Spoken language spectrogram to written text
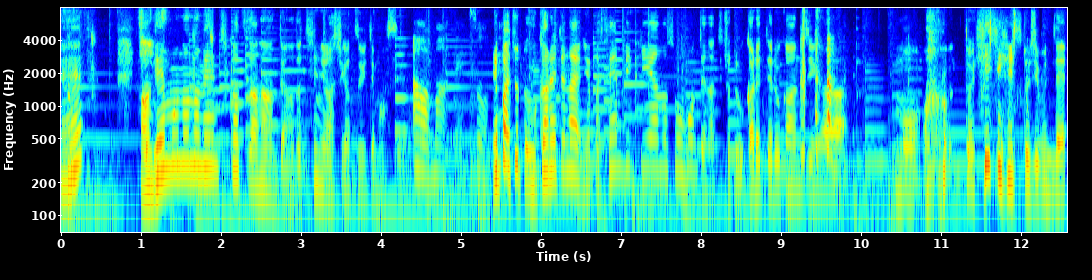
え？揚げ物のメンチカツだなんてあなた地に足がついてますよ。ああまあね。そうね。やっぱりちょっと浮かれてない。やっぱり千匹屋の総本店になってちょっと浮かれてる感じがもうほんとひしひしと自分で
